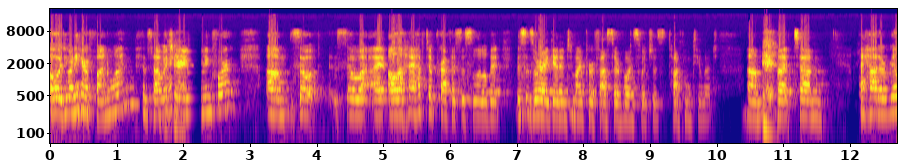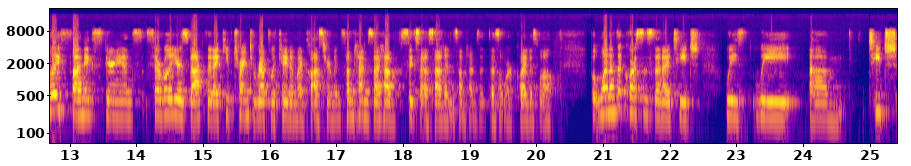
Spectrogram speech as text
Oh, do you want to hear a fun one? Is that what yeah. you're aiming for? Um, so, so I, I'll I have to preface this a little bit. This is where I get into my professor voice, which is talking too much. Um, but um, I had a really fun experience several years back that I keep trying to replicate in my classroom, and sometimes I have success at it, and sometimes it doesn't work quite as well. But one of the courses that I teach, we we um, teach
